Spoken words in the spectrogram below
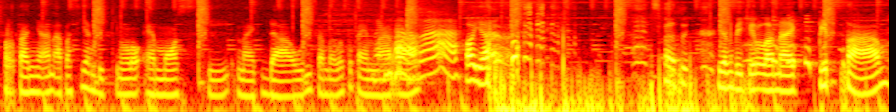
pertanyaan apa sih yang bikin lo emosi, naik daun sampai lo tuh pengen marah? Marah. Oh ya. Sorry. Yang bikin lo naik pitam,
